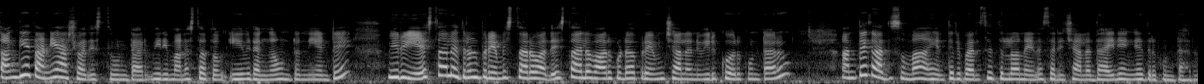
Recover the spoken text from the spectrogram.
సంగీతాన్ని ఆస్వాదిస్తూ ఉంటారు. వీరి మనస్తత్వం ఏ విధంగా ఉంటుంది అంటే వీరు ఏ స్థాయిలో ఇతరులను ప్రేమిస్తారో అదే స్థాయిలో వారు కూడా ప్రేమించాలని వీరు కోరుకుంటారు. అంతేకాదు సుమ ఎంతటి పరిస్థితుల్లోనైనా సరే చాలా ధైర్యంగా ఎదుర్కొంటారు.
